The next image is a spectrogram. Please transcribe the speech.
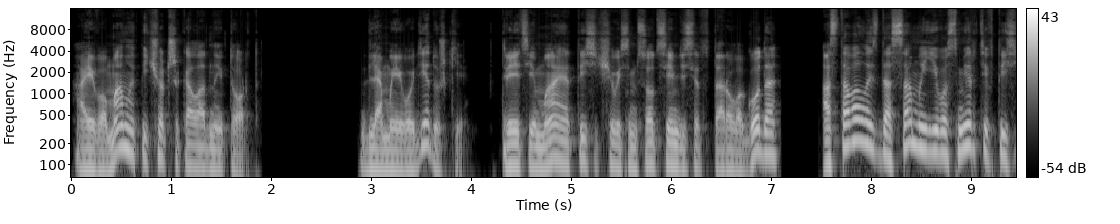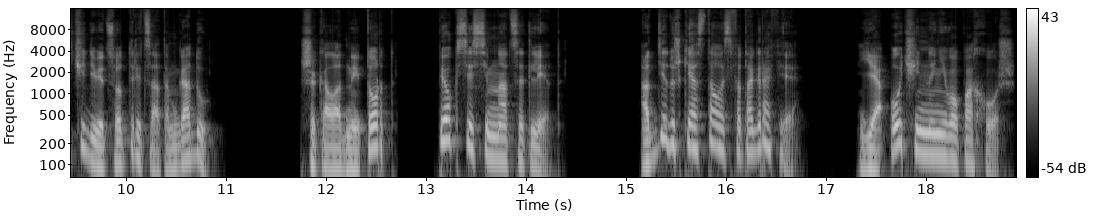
а его мама печет шоколадный торт. Для моего дедушки 3 мая 1872 года оставалось до самой его смерти в 1930 году. Шоколадный торт пекся 17 лет. От дедушки осталась фотография. Я очень на него похож.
